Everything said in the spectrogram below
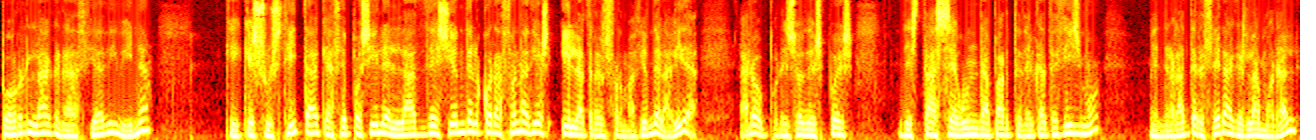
por la gracia divina que, suscita, que hace posible la adhesión del corazón a Dios y la transformación de la vida. Claro, por eso después de esta segunda parte del catecismo vendrá la tercera, que es la moral.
